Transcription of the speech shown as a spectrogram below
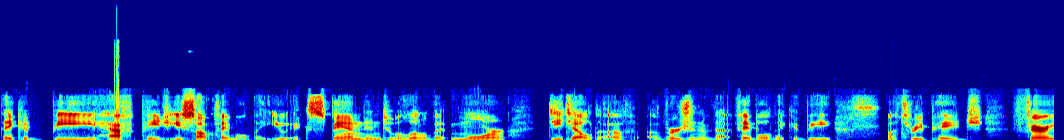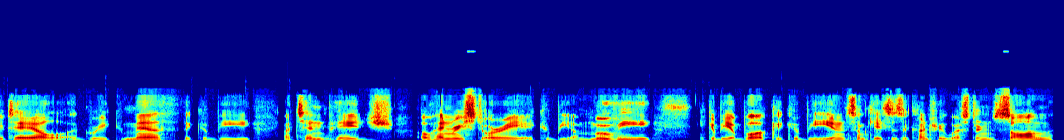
They could be half page Aesop fable that you expand into a little bit more detailed of a version of that fable. They could be a three page fairy tale, a Greek myth. It could be a 10 page O. Henry story. It could be a movie. It could be a book. It could be, in some cases, a country western song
